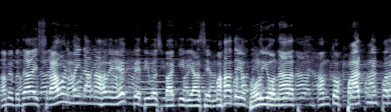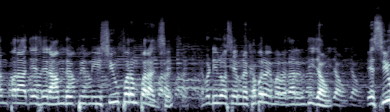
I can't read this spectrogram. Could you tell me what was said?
અમે બધા શ્રાવણ મહિનાના હવે એક બે દિવસ બાકી રહ્યા છે. મહાદેવ ભોળિયો નાથ. આમ તો પાટની પરંપરા જે છે, રામદેવ પીરની શિવ પરંપરા જ છે. વડીલો છે એમને ખબર હોય એમાં વધારે નથી જાઉં. એ શિવ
